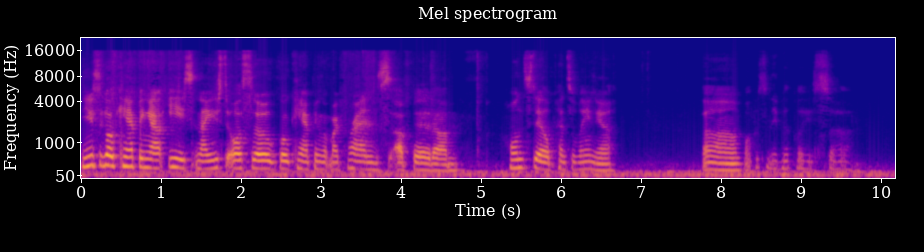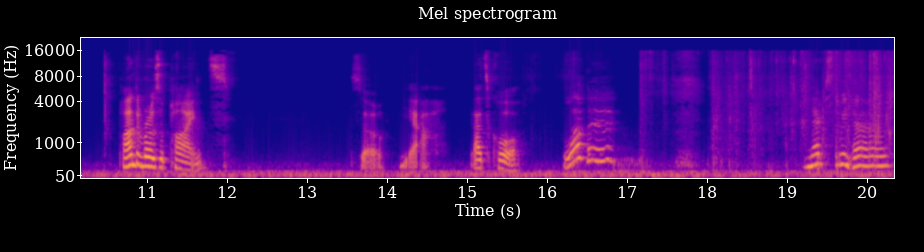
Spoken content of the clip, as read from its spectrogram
I used to go camping out east, and I used to also go camping with my friends up at um, Honesdale, Pennsylvania. Um, what was the name of the place? Uh, Ponderosa Pines. So, yeah, that's cool. Love it. Next we have,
